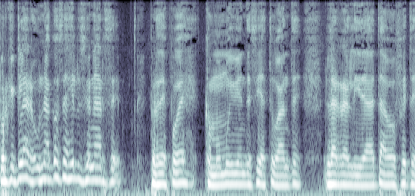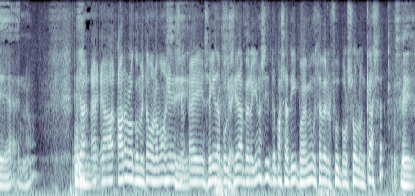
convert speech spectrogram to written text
Porque claro, una cosa es ilusionarse, pero después, como muy bien decías tú antes, la realidad te abofetea, ¿no? Mira, eh, ahora lo comentamos, nos vamos a ir Sí, eh, enseguida a publicidad, pero yo no sé si te pasa a ti, porque a mí me gusta ver el fútbol solo en casa. Sí.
